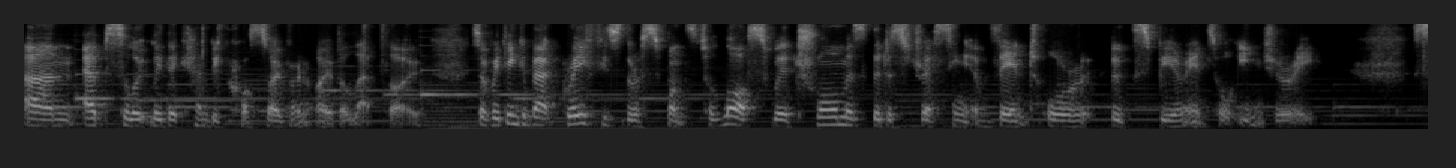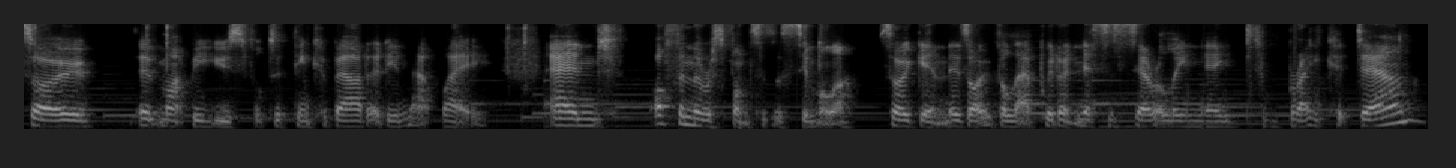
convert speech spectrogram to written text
Um, absolutely, there can be crossover and overlap though. So if we think about grief is the response to loss, where trauma is the distressing event or experience or injury. So it might be useful to think about it in that way. And often the responses are similar. So again, there's overlap. We don't necessarily need to break it down,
